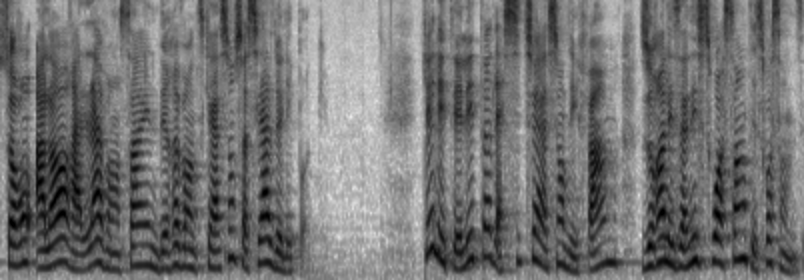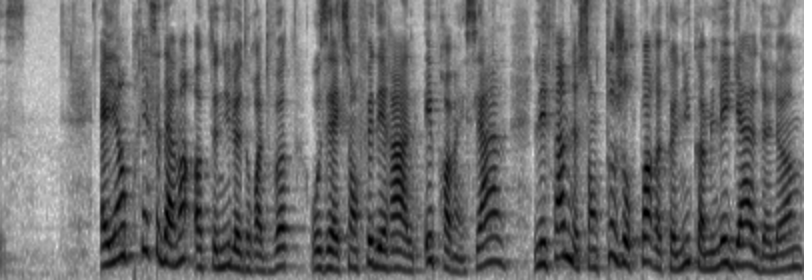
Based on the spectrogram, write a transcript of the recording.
seront alors à l'avant-scène des revendications sociales de l'époque. Quel était l'état de la situation des femmes durant les années 60 et 70? Ayant précédemment obtenu le droit de vote aux élections fédérales et provinciales, les femmes ne sont toujours pas reconnues comme l'égale de l'homme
